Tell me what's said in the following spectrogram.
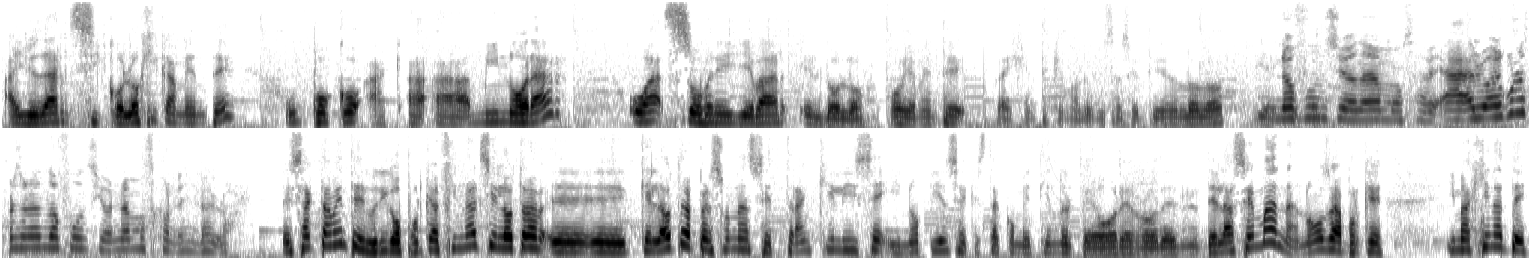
ayudar psicológicamente un poco a, a- a minorar o a sobrellevar el dolor. Obviamente hay gente que no le gusta sentir el dolor. Y No funcionamos. a- algunas personas no funcionamos con el dolor. Exactamente, digo, porque al final si la otra, eh, eh, que la otra persona se tranquilice y no piense que está cometiendo el peor error de, de la semana, ¿no? O sea, porque imagínate,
